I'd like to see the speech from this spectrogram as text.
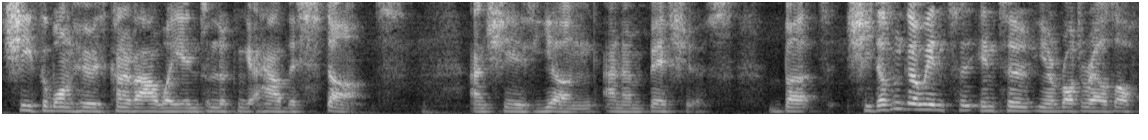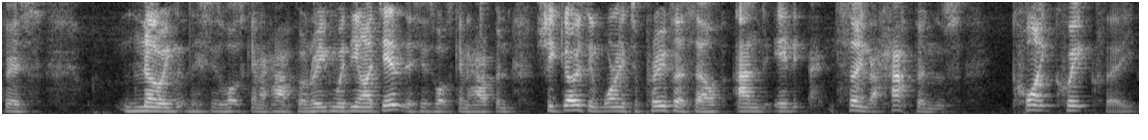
She's the one who is kind of our way into looking at how this starts, and she is young and ambitious, but she doesn't go into into you know Roger Ailes' office knowing that this is what's going to happen, or even with the idea that this is what's going to happen. She goes in wanting to prove herself, and it, it's something that happens quite quickly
